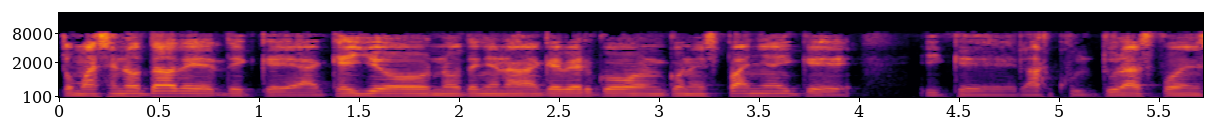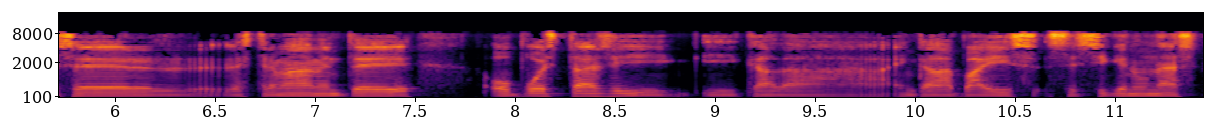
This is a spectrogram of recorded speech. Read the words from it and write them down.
tomase nota de, de, que aquello no tenía nada que ver con, con España y que y que las culturas pueden ser extremadamente opuestas y, y cada en cada país se siguen unas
